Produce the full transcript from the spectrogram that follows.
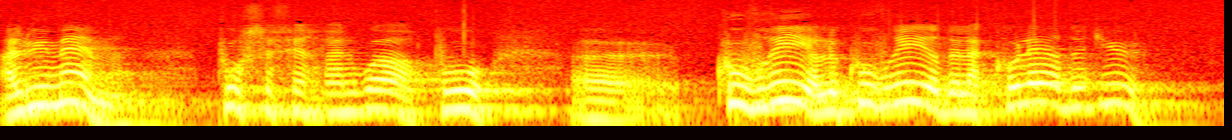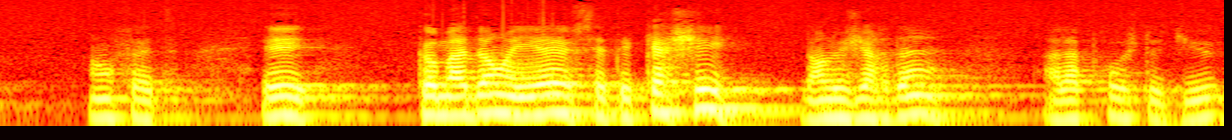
à lui-même pour se faire valoir, pour euh, couvrir, le couvrir de la colère de Dieu, en fait. Et comme Adam et Ève s'étaient cachés dans le jardin à l'approche de Dieu,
